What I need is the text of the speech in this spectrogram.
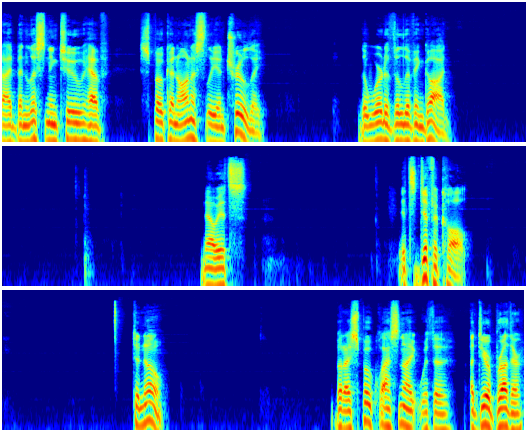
I've been listening to have spoken honestly and truly the word of the living God. Now it's it's difficult to know. But I spoke last night with a, a dear brother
